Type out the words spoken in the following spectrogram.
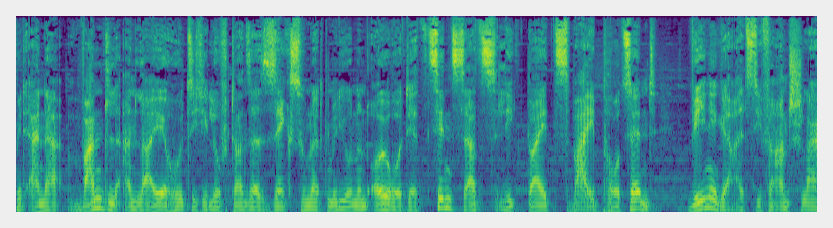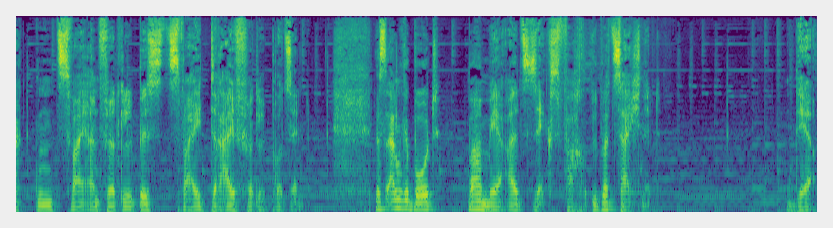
Mit einer Wandelanleihe holt sich die Lufthansa 600 Millionen Euro. Der Zinssatz liegt bei 2 Prozent. Weniger als die veranschlagten zweieinviertel bis zwei Dreiviertel Prozent. Das Angebot war mehr als sechsfach überzeichnet. Der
